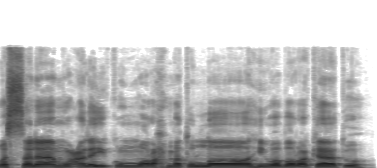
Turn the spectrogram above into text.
والسلام عليكم ورحمة الله وبركاته.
